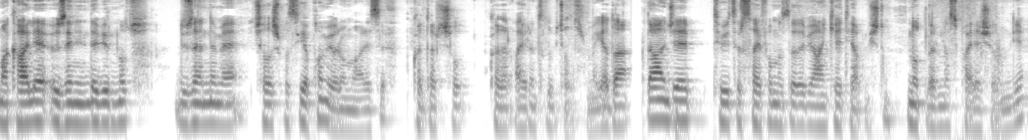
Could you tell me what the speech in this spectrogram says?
makale özeninde bir not düzenleme çalışması yapamıyorum maalesef. Bu kadar bu kadar ayrıntılı bir çalışma ya da daha önce Twitter sayfamızda da bir anket yapmıştım. Notları nasıl paylaşalım diye.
